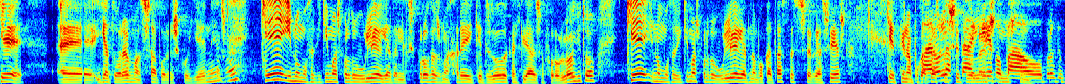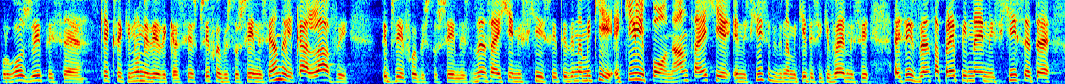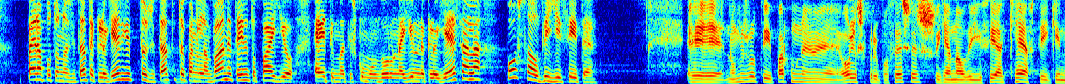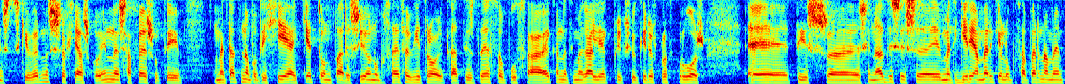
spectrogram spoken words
και ε, για το ρεύμα της άπορης οικογένειας και η νομοθετική μας πρωτοβουλία για τα ληξιπρόθεσμα χρέη και τις 12.000 αφορολόγητο και η νομοθετική μας πρωτοβουλία για την αποκατάσταση της εργασίας και την αποκατάσταση αυτά, του ελάχιστου κύριε Παπά, μισθού. ο Πρωθυπουργός ζήτησε και ξεκινούν οι διαδικασίες ψήφου εμπιστοσύνης. Εάν τελικά λάβει την ψήφο εμπιστοσύνης, δεν θα έχει ενισχύσει τη δυναμική. Εκεί λοιπόν, αν θα έχει ενισχύσει τη δυναμική της η κυβέρνηση, εσείς δεν θα πρέπει να ενισχύσετε πέρα από το να ζητάτε εκλογές, γιατί το ζητάτε, το επαναλαμβάνετε, είναι το πάγιο αίτημα της Κουμουνδούρου να γίνουν εκλογές. Αλλά πώς θα οδηγηθείτε; Ε, νομίζω ότι υπάρχουν ε, όλες οι προϋποθέσεις για να οδηγηθεί και αυτή η κίνηση της κυβέρνησης σε φιάσκο. Είναι σαφές ότι μετά την αποτυχία και των Παρισίων όπου θα έφευγε η Τρόικα, της ΔΕΘΟ που θα έκανε τη μεγάλη έκπληξη ο κύριος Πρωθυπουργός, ε, της ε, συνάντησης ε, με την κυρία Μέρκελ όπου θα παίρναμε ε,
